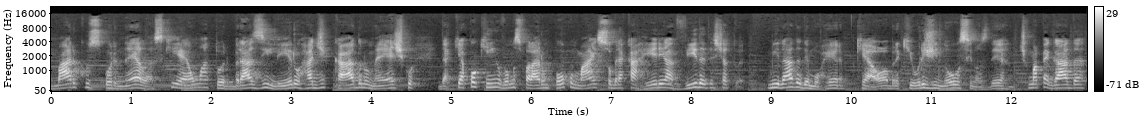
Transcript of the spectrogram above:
Marcos Ornelas, que é um ator brasileiro radicado no México Daqui a pouquinho vamos falar um pouco mais sobre a carreira e a vida deste ator. Mirada de Morrer, que é a obra que originou o Sinos Derram, tinha uma pegada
